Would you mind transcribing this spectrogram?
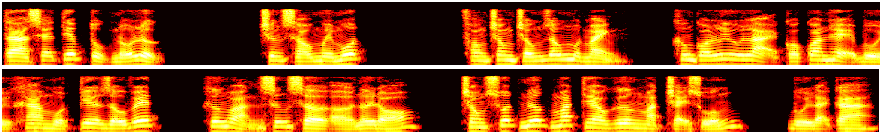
ta sẽ tiếp tục nỗ lực. Chương 61 Phòng trong trống rỗng một mảnh, không có lưu lại có quan hệ bùi kha một tia dấu vết, Khương Hoản sững sờ ở nơi đó, trong suốt nước mắt theo gương mặt chảy xuống, bùi lại ca.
